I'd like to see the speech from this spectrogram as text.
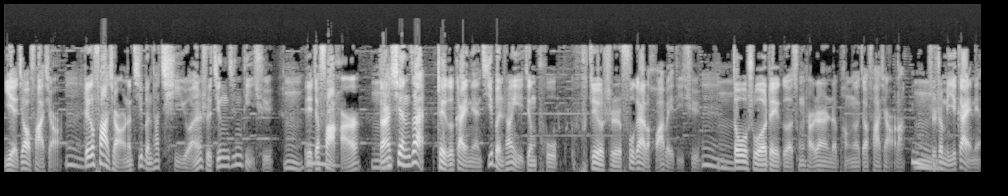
也叫发小。嗯，这个发小呢，基本它起源是京津地区，嗯，也叫发孩儿。当然，现在这个概念基本上已经普，就是覆盖了华北地区。嗯，都说这个从小认识的朋友叫发小了，嗯，是这么一概念。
